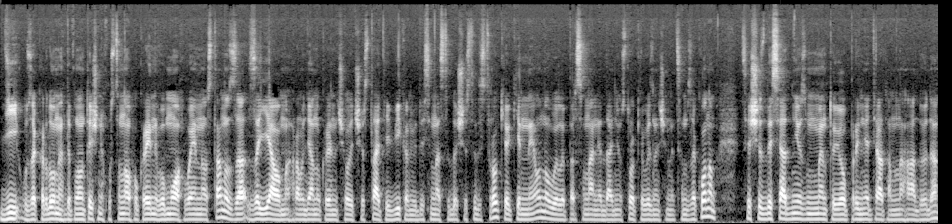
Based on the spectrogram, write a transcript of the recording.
дій у закордонних дипломатичних установах України в умовах воєнного стану за заявами громадян України чоловічої статі віком від 18 до 60 років, які не оновили персональні дані у строки, визначені цим законом. Це 60 днів з моменту його прийняття, там нагадую, да,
